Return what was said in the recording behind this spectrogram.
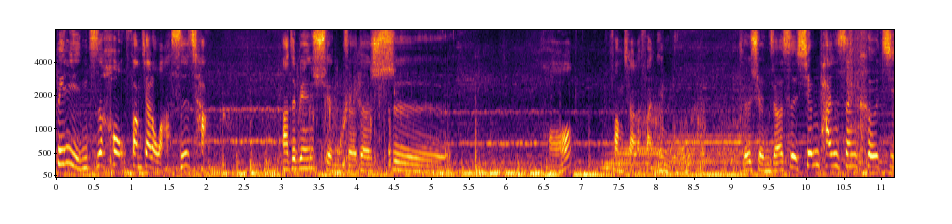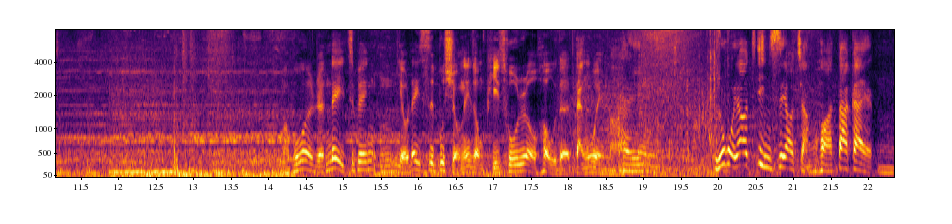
兵营之后放下了瓦斯场，他这边选择的是，哦，放下了反应炉，所以选择是先攀升科技。不过人类这边嗯有类似不朽那种皮粗肉厚的单位吗？哎，如果要硬是要讲的话，大概嗯。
